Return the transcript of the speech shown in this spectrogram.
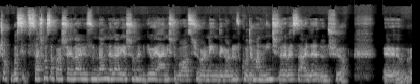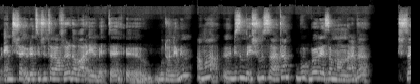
çok basit saçma sapan şeyler yüzünden neler yaşanabiliyor. Yani işte Boğaziçi örneğinde gördüğünüz kocaman linçlere vesairelere dönüşüyor. Endişe üretici tarafları da var elbette bu dönemin. Ama bizim de işimiz zaten bu böyle zamanlarda işte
